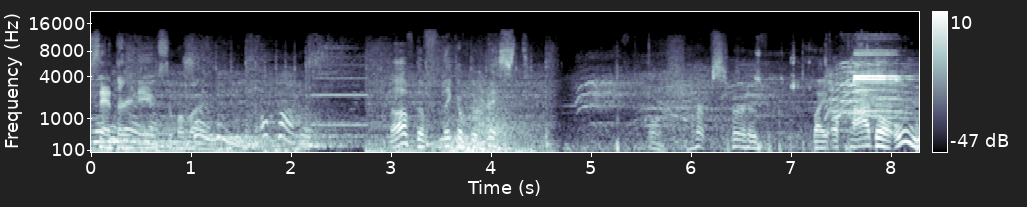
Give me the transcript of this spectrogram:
service na yung Ocado. Love the flick of the wrist. Oh, sharp serve by Okado. Oh,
